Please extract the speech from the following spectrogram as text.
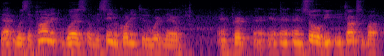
that was upon it was of the same according to the work thereof. And, per, and, so he, he talks about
